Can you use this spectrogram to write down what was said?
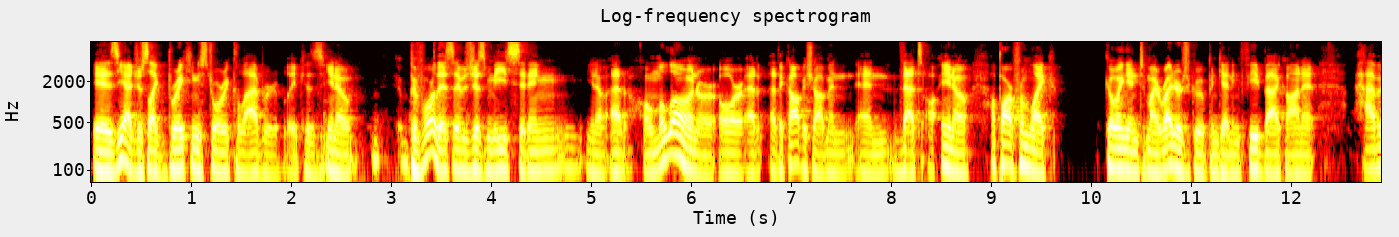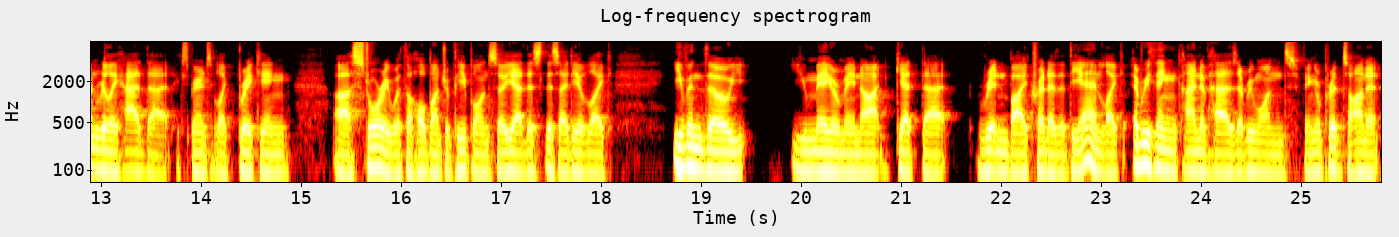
is yeah, just like breaking story collaboratively. Because you know, before this, it was just me sitting you know at home alone or or at, at the coffee shop, and and that's you know apart from like going into my writers group and getting feedback on it, haven't really had that experience of like breaking uh, story with a whole bunch of people. And so yeah, this this idea of like even though you may or may not get that written by credit at the end, like everything kind of has everyone's fingerprints on it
